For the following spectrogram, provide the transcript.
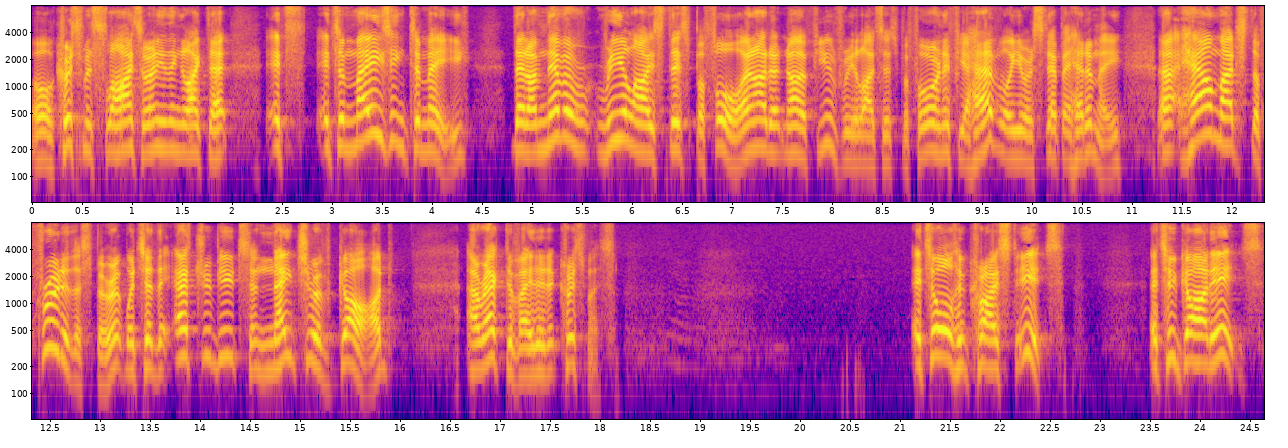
or Christmas slice or anything like that. It's, it's amazing to me that I've never realized this before, and I don't know if you've realized this before, and if you have, or you're a step ahead of me, uh, how much the fruit of the Spirit, which are the attributes and nature of God, are activated at Christmas. It's all who Christ is, it's who God is.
